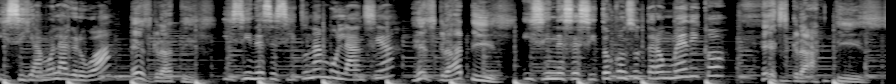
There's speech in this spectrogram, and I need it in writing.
¿Y si llamo a la grúa? Es gratis. ¿Y si necesito una ambulancia? Es gratis. ¿Y si necesito consultar a un médico? Es gratis.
